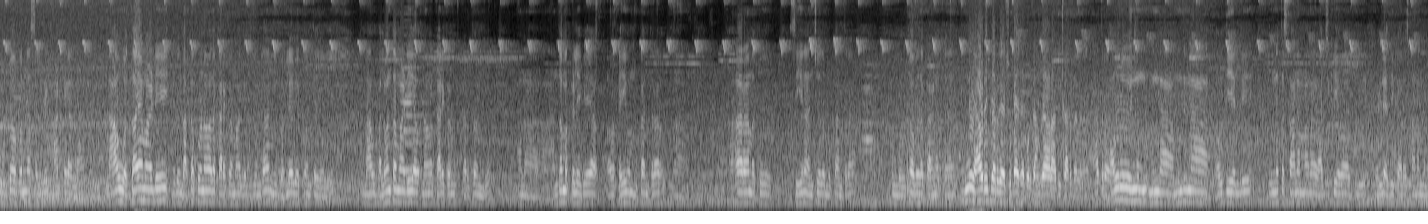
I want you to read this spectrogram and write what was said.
ಹುಟ್ಟುಹಬ್ಬನ ಸೆಲೆಬ್ರೇಟ್ ಮಾಡ್ಕೊಳ್ಳಲ್ಲ. ನಾವು ಒತ್ತಾಯ ಮಾಡಿ ಇದೊಂದು ಅರ್ಥಪೂರ್ಣವಾದ ಕಾರ್ಯಕ್ರಮ ಆಗಿರೋದ್ರಿಂದ ನೀವು ಬರಲೇಬೇಕು ಅಂತ ಹೇಳಿ ನಾವು ಬಲವಂತ ಮಾಡಿ ನಾವು ಕಾರ್ಯಕ್ರಮಕ್ಕೆ ಕರೆತಂದು ಅಂಧ ಮಕ್ಕಳಿಗೆ ಅವರ ಕೈ ಮುಖಾಂತರ ಆಹಾರ ಮತ್ತು ಸಿಹಿನ ಹಂಚೋದ ಮುಖಾಂತರ ಒಂದು ಹುಟ್ಟುಹಬ್ಬದ ಕಾರಣಕ್ಕೆ ಇನ್ನು ಯಾವ ರೀತಿ ಅವ್ರಿಗೆ ಶುಭಾಶಯ ಕೊಡ್ತಾರೆ? ಅಂದರೆ ಅವರ ಅಧಿಕಾರದಲ್ಲಿ ಆ ಥರ. ಅವರು ಇನ್ನು ಮುನ್ನ ಮುಂದಿನ ಅವಧಿಯಲ್ಲಿ ಉನ್ನತ ಸ್ಥಾನಮಾನ ರಾಜಕೀಯವಾಗಿ ಒಳ್ಳೆ ಅಧಿಕಾರ ಸ್ಥಾನಮಾನ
